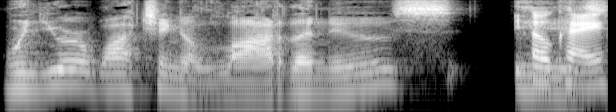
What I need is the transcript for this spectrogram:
when you're watching a lot of the news. Is Okay.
